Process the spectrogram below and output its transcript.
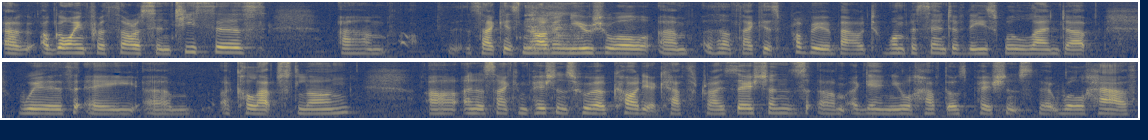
are, are, going for thoracentesis, um, it's like it's not unusual. Um, it's like it's probably about 1% of these will land up with a, a collapsed lung. Uh, and in patients who have cardiac catheterizations, um, again, you'll have those patients that will have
